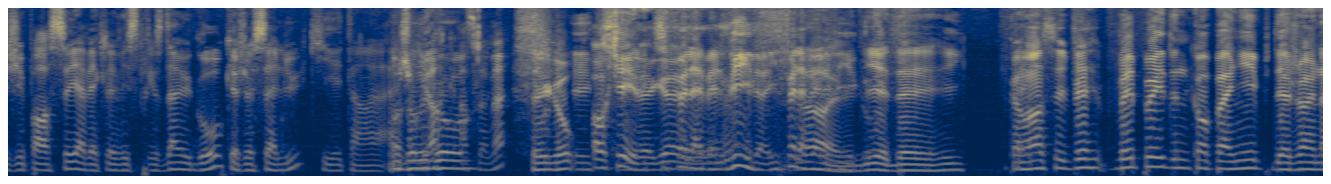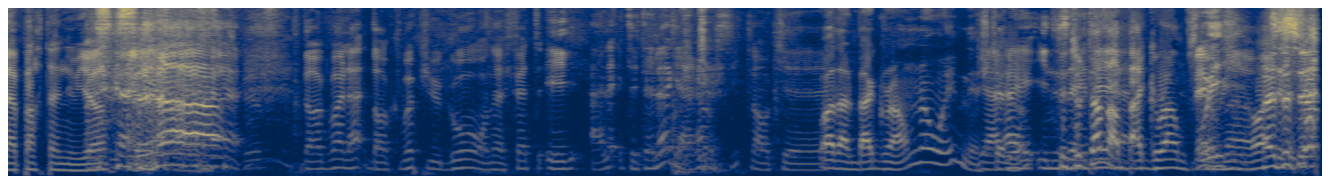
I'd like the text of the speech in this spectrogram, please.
j'ai passé avec le vice-président Hugo, que je salue, qui est en, à Bonjour, New York Hugo. en ce moment. C'est go. Et Ok, qui, le qui gars, fait la il- belle vie, là. Il fait la Ah, belle vie, Hugo. il, est il commence VP d'une compagnie puis déjà un appart à New York. Donc voilà, donc moi puis Hugo, on a fait. Et t'étais là, Garant aussi? Donc, euh, Ouais, dans le background, là, oui, mais j'étais là. il C'est tout le temps dans le background. Ben oui. Ouais, c'est ça.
